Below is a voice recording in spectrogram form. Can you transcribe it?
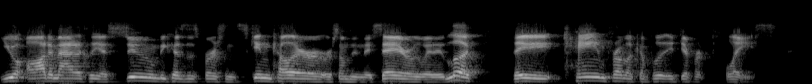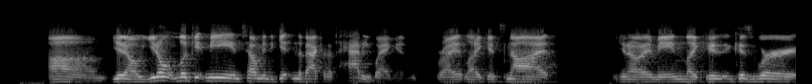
you automatically assume because this person's skin color or something they say or the way they look, they came from a completely different place. Um, you know, you don't look at me and tell me to get in the back of the paddy wagon, right? Like, it's not you know what I mean? Like, because we're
